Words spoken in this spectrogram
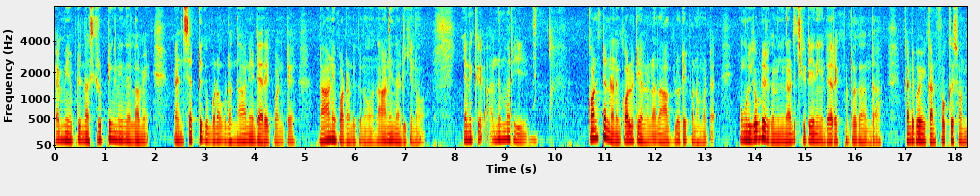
ஐ மீன் எப்படின்னா ஸ்கிரிப்டிங்லேருந்து எல்லாமே அண்ட் செட்டுக்கு போனால் கூட நானே டைரக்ட் பண்ணிட்டு நானே படம் எடுக்கணும் நானே நடிக்கணும். எனக்கு அந்த மாதிரி கண்டென்ட் எனக்கு குவாலிட்டியாக இல்லைன்னா நான் அப்லோடே பண்ண மாட்டேன். உங்களுக்கு எப்படி இருக்கும்? நீங்கள் நடிச்சுக்கிட்டே நீங்கள் டைரக்ட் பண்ணுறதா இருந்தால் கண்டிப்பாக யூ கேன் ஃபோக்கஸ் ஆன்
